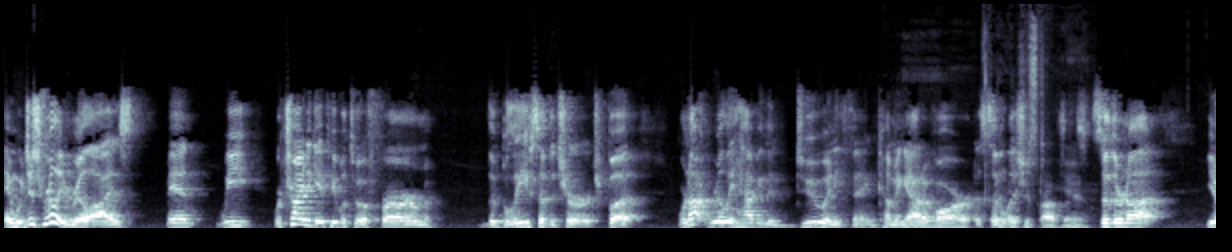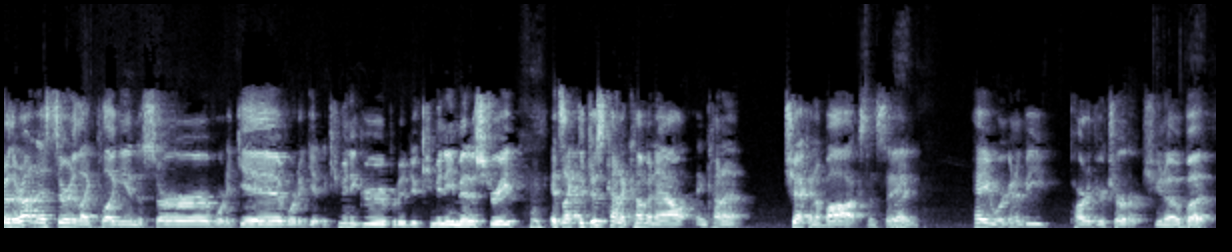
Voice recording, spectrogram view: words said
And we just really realized, man, we we're trying to get people to affirm the beliefs of the church, but we're not really having them do anything coming out of our assimilation process. Yeah. So they're not, you know, they're not necessarily like plugging in to serve or to give or to get in a community group or to do community ministry. Hmm. it's like they're just kind of coming out and kind of checking a box and saying, right. "Hey, we're going to be part of your church," you know. But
